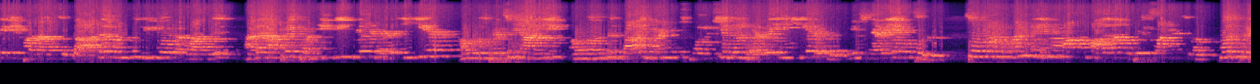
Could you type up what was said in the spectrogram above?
தெரிய மாட்டாங்க சொல்லிட்டு அதை வந்து வீடியோல பார்த்து அதை அப்ளை பண்ணி வீட்லயே நிறைய அவங்களுக்கு பிரச்சனையாகி அவங்க வந்து தாய் மழை போல விஷயங்கள் நிறைய நியூஸ் நிறைய சொல்லுது. சோ நம்ம கண்ணு என்ன பார்க்கணுமோ அதை பெருசா ஒரு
